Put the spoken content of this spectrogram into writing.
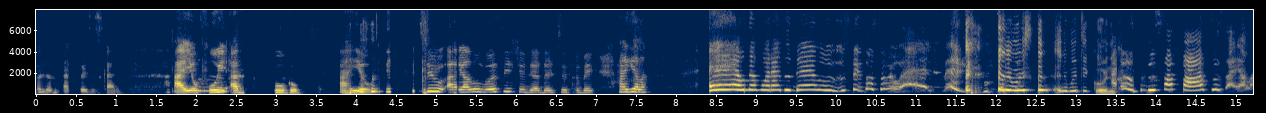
olhando para coisa esse cara. Aí eu fui abrir o Google. Aí eu. Aí a Lulu assistiu The Other Two também. Aí ela. É, o namorado dela, o sem noção é o L Ele é muito, ele é muito icônico. dos sapatos. Aí ela.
